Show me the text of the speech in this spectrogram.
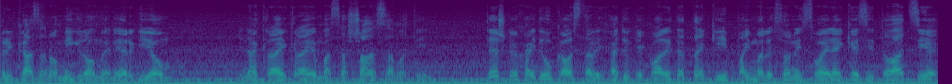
prikazanom igrom, energijom i na kraju krajima sa šansama tim. Teško je Hajduka ostaviti, Hajduk je kvalitetna ekipa, imali su oni svoje neke situacije,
